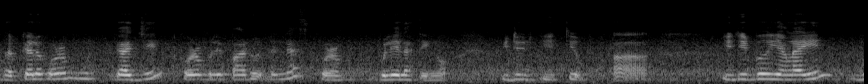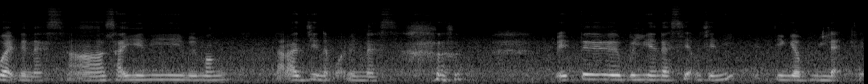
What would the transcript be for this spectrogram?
Tapi kalau korang gajin Korang boleh parut nenas Korang bolehlah tengok video YouTube uh, YouTuber yang lain buat nenas uh, Saya ni memang tak rajin nak buat nenas Better beli yang dah siap macam ni Tinggal bulat je.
